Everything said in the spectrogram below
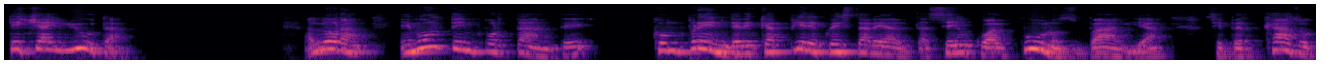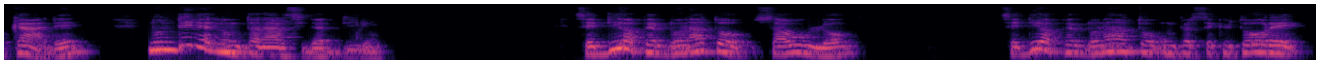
che ci aiuta. Allora è molto importante comprendere e capire questa realtà. Se qualcuno sbaglia, se per caso cade, non deve allontanarsi da Dio. Se Dio ha perdonato Saullo, se Dio ha perdonato un persecutore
